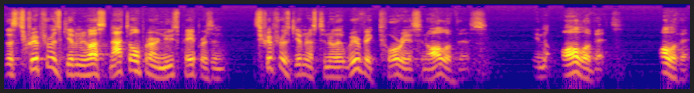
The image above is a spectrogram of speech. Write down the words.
The, scripture was given to us not to open our newspapers, and the scripture was given us to know that we're victorious in all of this, in all of it, all of it.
